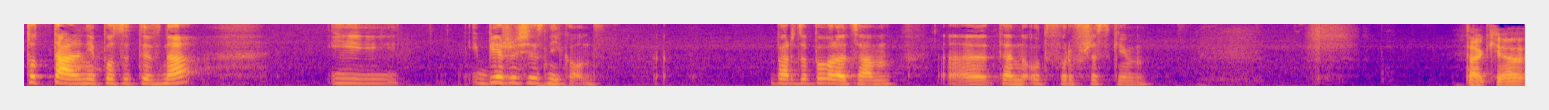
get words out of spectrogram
totalnie pozytywna i, i bierze się znikąd. Bardzo polecam y, ten utwór wszystkim. Tak, ja,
